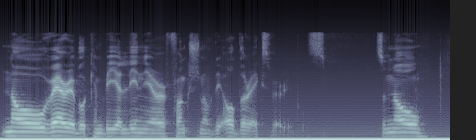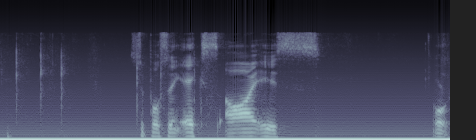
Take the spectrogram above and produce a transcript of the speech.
no variable can be a linear function of the other x variables. So no, supposing xi is, or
